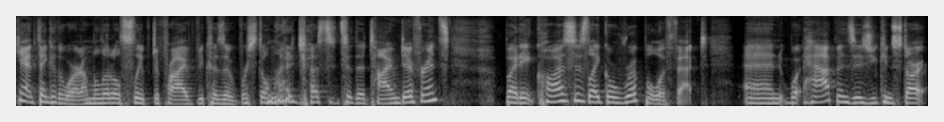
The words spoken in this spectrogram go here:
can't think of the word. I'm a little sleep deprived because of, we're still not adjusted to the time difference, but it causes like a ripple effect. And what happens is you can start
